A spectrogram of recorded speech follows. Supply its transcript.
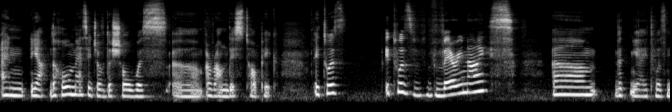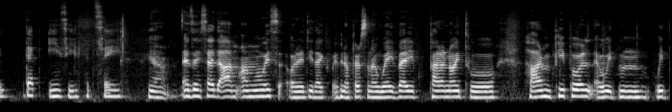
And yeah, the whole message of the show was uh, around this topic. It was it was very nice, um, but yeah, it wasn't that easy. Let's say. Yeah, as I said, I'm, I'm always already like in a personal way very paranoid to harm people with with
